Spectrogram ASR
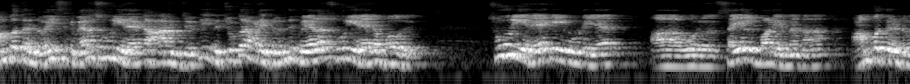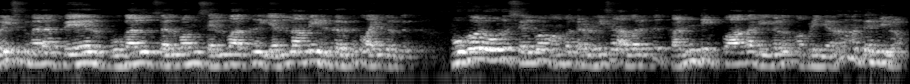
52 ரெண்டு வயசுக்கு மேலே சூரிய ரேகை ஆரம்பிச்சிருக்கு. இந்த சுக்கர வளையத்திலிருந்து மேலே சூரிய ரேகை போகுது. சூரிய ரேகையினுடைய ஒரு செயல்பாடு என்னன்னா 52 ரெண்டு வயசுக்கு மேல பேர் புகழ் செல்வம் செல்வாக்கு எல்லாமே இருக்கிறதுக்கு வாய்ப்பு இருக்கு. புகழோடு செல்வம் 52 ரெண்டு வயசுல அவருக்கு கண்டிப்பாக நிகழும் அப்படிங்கிறத நம்ம தெரிஞ்சுக்கிறோம்.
